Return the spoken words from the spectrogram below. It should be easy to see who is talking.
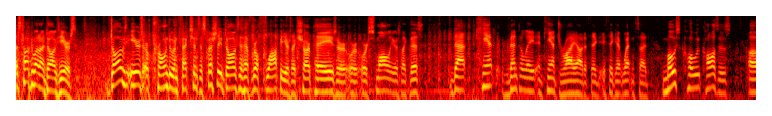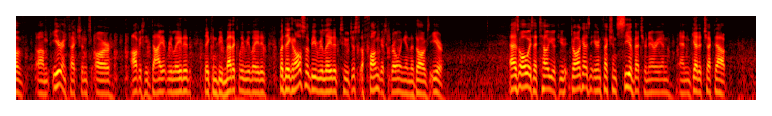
Speaker 1: Let's talk about our dog's ears. Dogs' ears are prone to infections, especially dogs that have real floppy ears like Shar Peis or, or, or small ears like this that can't ventilate and can't dry out if they, if they get wet inside. Most causes of um, ear infections are obviously diet related, they can be medically related, but they can also be related to just a fungus growing in the dog's ear. As always, I tell you, if your dog has an ear infection, see a veterinarian and get it checked out.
